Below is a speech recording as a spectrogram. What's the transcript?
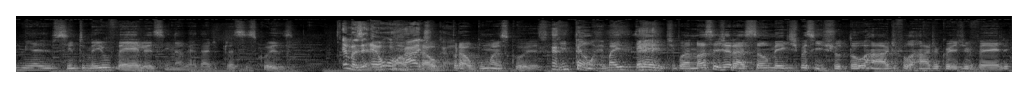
me sinto meio velho, assim, na verdade, pra essas coisas. É, mas é um rádio, pra, pra algumas coisas. Então, é, mas é, tipo, a nossa geração meio que, tipo assim, chutou o rádio, falou rádio é coisa de velho,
